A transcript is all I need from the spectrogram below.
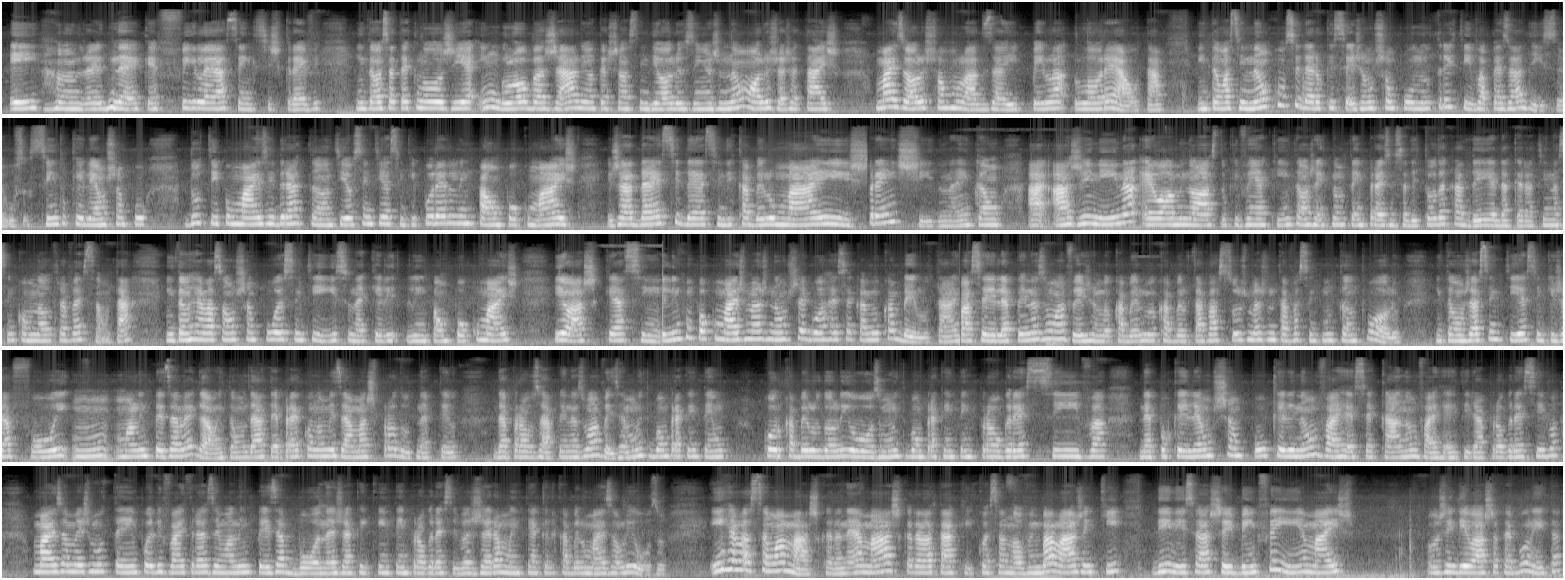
800, né, que é fila é assim que se escreve. Então essa tecnologia engloba já ali uma questão assim de óleozinhos, não óleos vegetais, mais óleos formulados aí pela L'Oreal, tá? Então, assim, não considero que seja um shampoo nutritivo, apesar disso. Eu sinto que ele é um shampoo do tipo mais hidratante. E eu senti, assim, que por ele limpar um pouco mais, já dá essa ideia, assim, de cabelo mais preenchido, né? Então, a arginina é o aminoácido que vem aqui, então a gente não tem presença de toda a cadeia da queratina, assim como na outra versão, tá? Então, em relação ao shampoo, eu senti isso, né? Que ele limpa um pouco mais. E eu acho que, assim, ele limpa um pouco mais, mas não chegou a ressecar meu cabelo, tá? Passei ele apenas uma vez no meu cabelo, meu cabelo tava sujo, mas não tava assim com tanto óleo. Então eu já senti assim que já foi um, uma limpeza legal. Então dá até para economizar mais produto, né? Porque dá para usar apenas uma vez. É muito bom para quem tem um couro cabeludo oleoso, muito bom para quem tem progressiva, né? Porque ele é um shampoo que ele não vai ressecar, não vai retirar progressiva, mas ao mesmo tempo ele vai trazer uma limpeza boa, né? Já que quem tem progressiva geralmente tem aquele cabelo mais oleoso. Em relação à máscara, né? A máscara, ela tá aqui com essa nova embalagem que de início eu achei bem feinha, mas hoje em dia eu acho até bonita.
